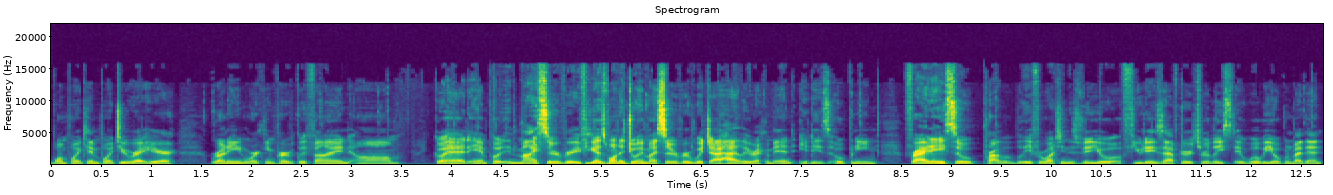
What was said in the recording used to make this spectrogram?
1.10.2 right here, running, working perfectly fine. Um, go ahead and put in my server. If you guys want to join my server, which I highly recommend, it is opening Friday. So probably if you're watching this video a few days after it's released, it will be open by then.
